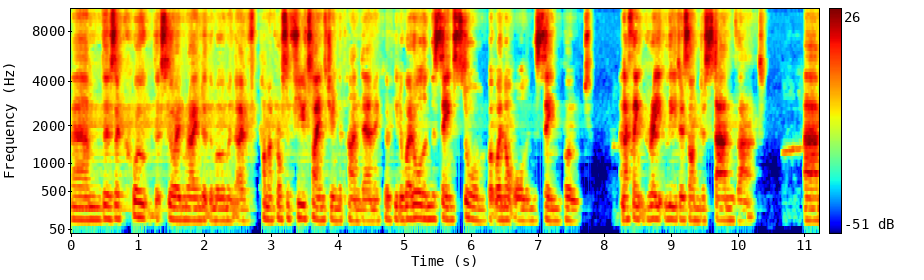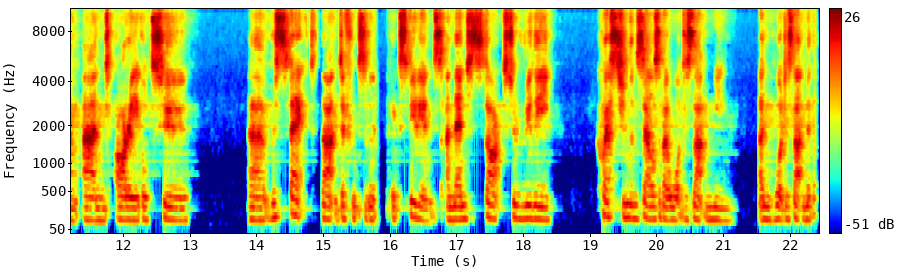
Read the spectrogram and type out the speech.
Um, there's a quote that's going around at the moment I've come across a few times during the pandemic of, you know, we're all in the same storm, but we're not all in the same boat. And I think great leaders understand that um, and are able to uh, respect that difference of experience and then to start to really question themselves about what does that mean and what does that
